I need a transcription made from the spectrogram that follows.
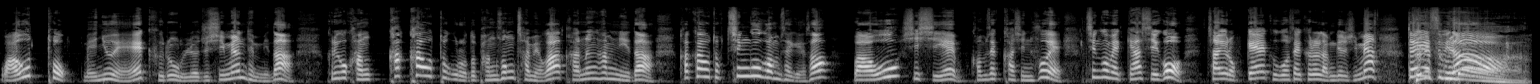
와우톡 메뉴에 글을 올려주시면 됩니다. 그리고 강- 카카오톡으로도 방송 참여가 가능합니다. 카카오톡 친구 검색 에서 와우 CCM 검색하신 후에 친구 맺기 하시고 자유롭게 그곳에 글을 남겨주시면 되겠습니다.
